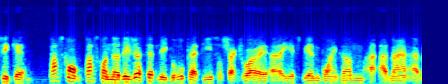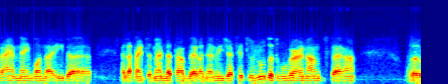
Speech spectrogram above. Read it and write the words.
c'est que parce qu'on parce qu'on a déjà fait les gros papiers sur chaque joueur à ESPN.com avant avant même qu'on arrive à, la fin de semaine table de renommée, j'essaie toujours de trouver un angle différent euh,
